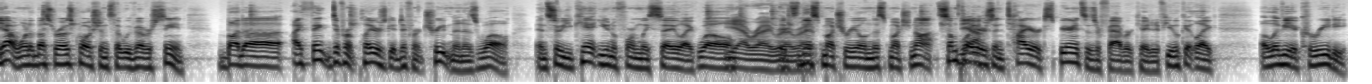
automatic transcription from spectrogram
Yeah, one of the best rose quotients that we've ever seen. But uh, I think different players get different treatment as well, and so you can't uniformly say like, well, Yeah, right, right, it's right. this much real and this much not. Some Yeah. players' entire experiences are fabricated. If you look at like Olivia Caridi,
